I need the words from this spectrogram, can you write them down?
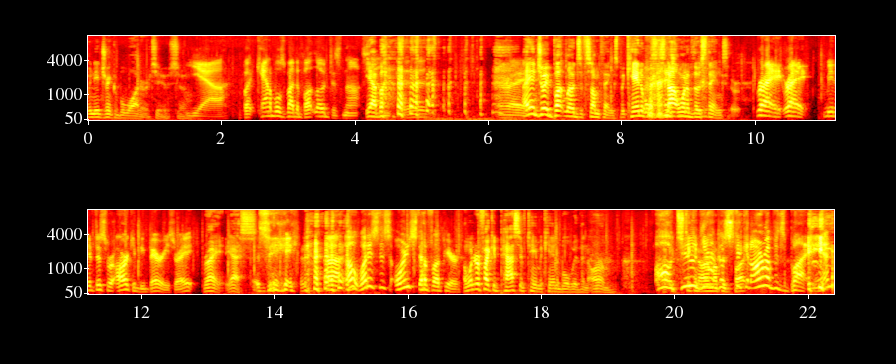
We need drinkable water, too, so... Yeah, but cannibals by the buttload does not. Yeah, but- good. all right, I enjoy buttloads of some things, but cannibals is not one of those things. right, right. I mean, if this were Ark, it'd be berries, right? Right, yes. Let's see. Uh, oh, what is this orange stuff up here? I wonder if I could passive tame a cannibal with an arm. Oh, dude, yeah, go stick butt. an arm up his butt, man.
